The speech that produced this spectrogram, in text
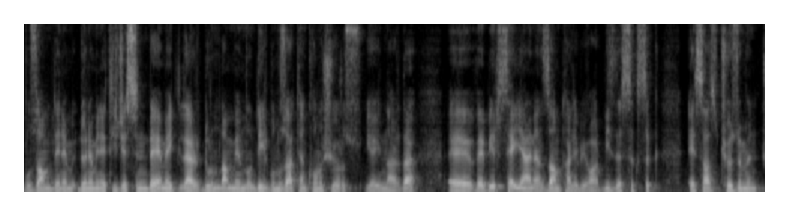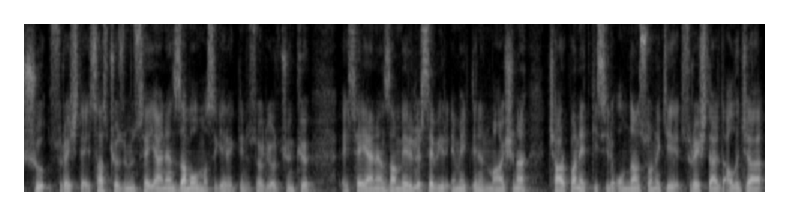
Bu zam dönemi, dönemi neticesinde emekliler durumdan memnun değil. Bunu zaten konuşuyoruz yayınlarda. E, ve bir seyyanen zam talebi var. Biz de sık sık esas çözümün şu süreçte esas çözümün seyyanen zam olması gerektiğini söylüyoruz. Çünkü e, seyyanen zam verilirse bir emeklinin maaşına çarpan etkisiyle ondan sonraki süreçlerde alacağı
